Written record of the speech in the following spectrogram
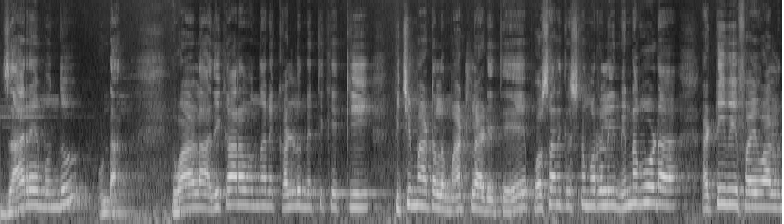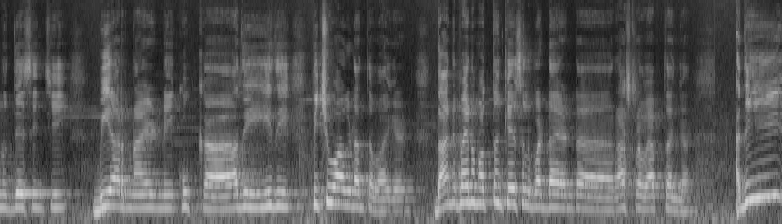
జారే ముందు ఉండాలి. వాళ్ళ అధికారం ఉందని కళ్ళు నెత్తికెక్కి పిచ్చి మాటలు మాట్లాడితే పోసాని కృష్ణమురళి నిన్న కూడా ఆ టీవీ ఫైవ్ వాళ్ళని ఉద్దేశించి బీఆర్ నాయుడిని కుక్క అది ఇది పిచ్చివాగుడంత వాగాడు. దానిపైన మొత్తం కేసులు పడ్డాయంట రాష్ట్ర వ్యాప్తంగా. అది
